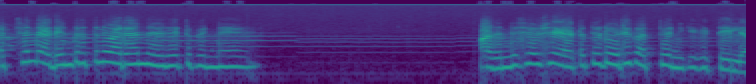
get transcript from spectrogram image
അച്ഛന്റെ അടിയന്തരത്തിന് വരാൻ എഴുതിയിട്ട് പിന്നെ അതിന്റെ ശേഷം ഏട്ടത്തിയുടെ ഒരു കത്തും എനിക്ക് കിട്ടിയില്ല.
